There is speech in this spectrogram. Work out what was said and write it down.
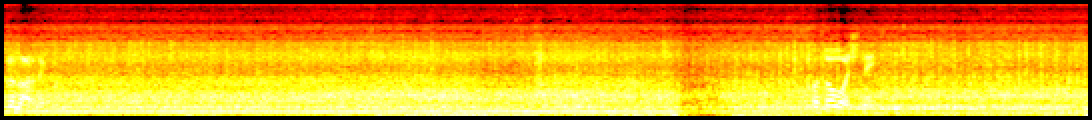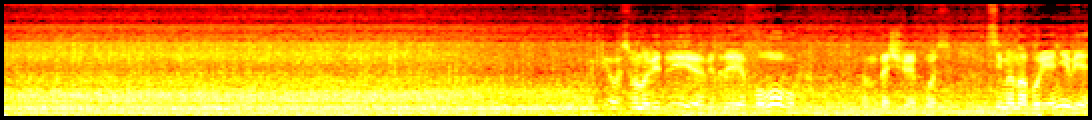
свинарнику. Потолочний. Таке ось воно відліє, відліє полову, там дещо якось сімена бур'янів є.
